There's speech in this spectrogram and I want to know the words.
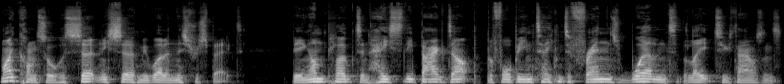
My console has certainly served me well in this respect, being unplugged and hastily bagged up before being taken to friends well into the late 2000s.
